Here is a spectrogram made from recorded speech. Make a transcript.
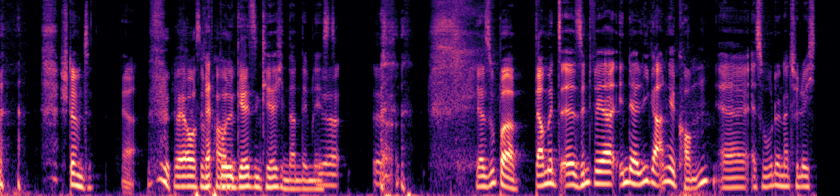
Stimmt. Ja. Wäre auch Red Bull Gelsenkirchen dann demnächst. Ja, ja. Ja, super. Damit äh, sind wir in der Liga angekommen. Äh, es wurde natürlich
